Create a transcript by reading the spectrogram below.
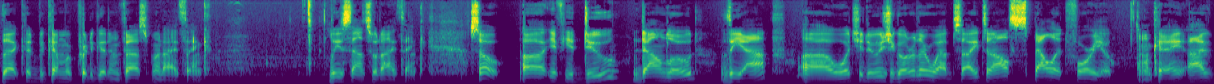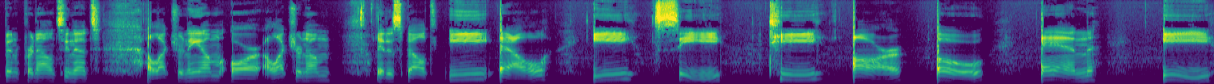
that could become a pretty good investment, I think. At least that's what I think. So, uh, if you do download the app, uh, what you do is you go to their website, and I'll spell it for you. Okay, I've been pronouncing it Electronium or Electronum. It is spelled E L E C T R O N E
